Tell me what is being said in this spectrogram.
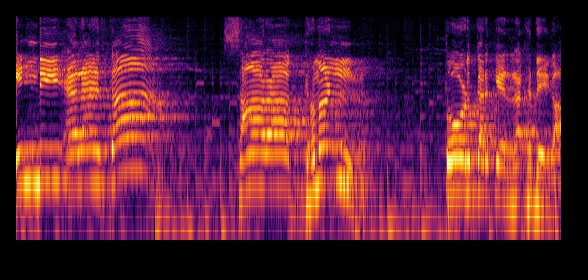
इंडी अलायंस का सारा घमंड तोड़ करके रख देगा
